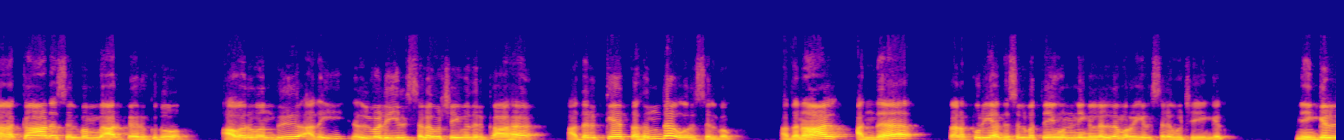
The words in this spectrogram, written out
தனக்கான செல்வம் யார்கிட்ட இருக்குதோ அவர் வந்து அதை நல்வழியில் செலவு செய்வதற்காக அதற்கே தகுந்த ஒரு செல்வம். அதனால் அந்த தனக்குரிய அந்த செல்வத்தை ஒன்று நீங்கள் நல்ல முறையில் செலவு செய்யுங்கள். நீங்கள்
